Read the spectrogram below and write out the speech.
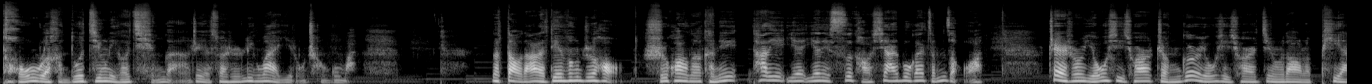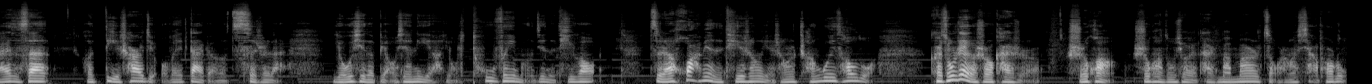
投入了很多精力和情感啊，这也算是另外一种成功吧。那到达了巅峰之后。实况呢，肯定他也也也得思考下一步该怎么走啊。这时候，游戏圈整个游戏圈进入到了 PS 三和 D 叉九为代表的次时代，游戏的表现力啊有了突飞猛进的提高，自然画面的提升也成了常规操作。可是从这个时候开始，实况实况足球也开始慢慢走上下坡路，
